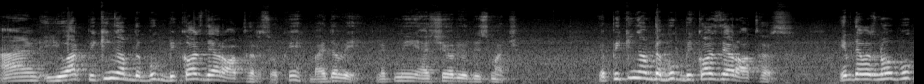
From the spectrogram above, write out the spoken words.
And you are picking up the book because they are authors okay? By the way let me assure you this much. You're picking up the book because they are authors. If there was no book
